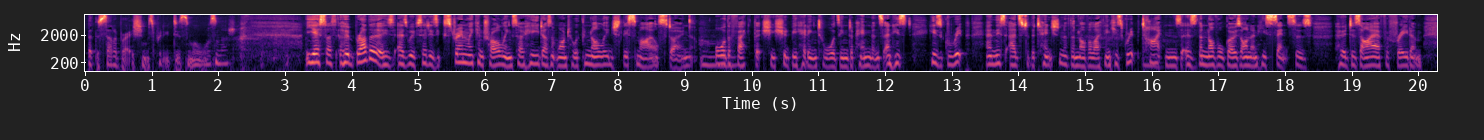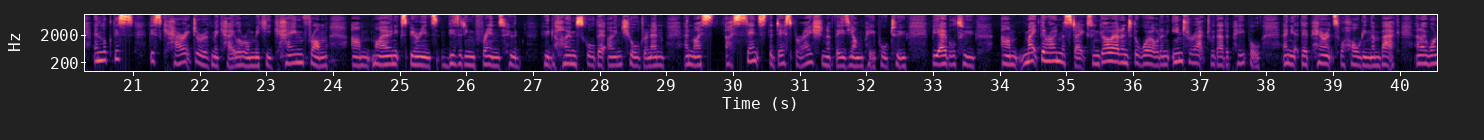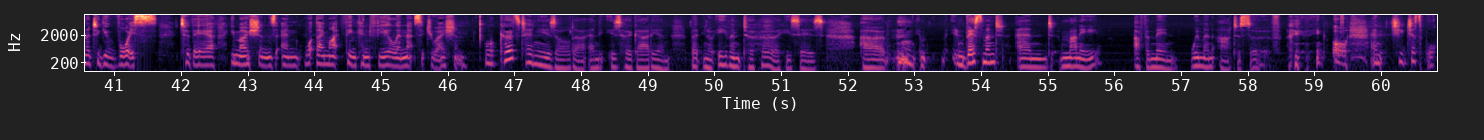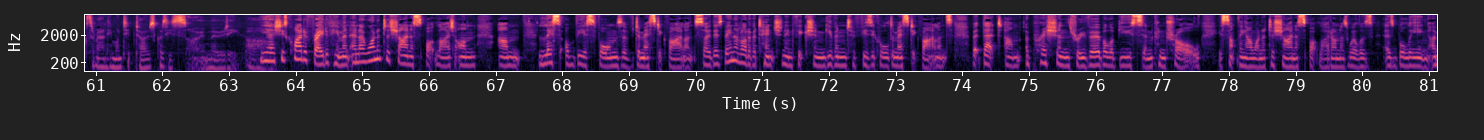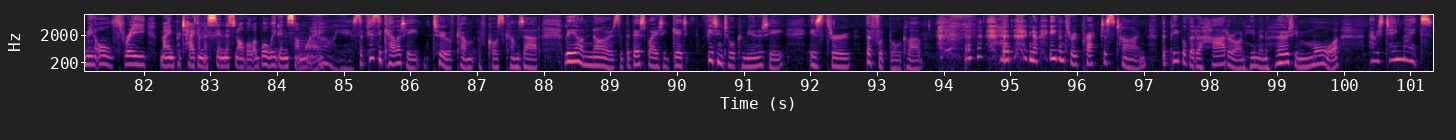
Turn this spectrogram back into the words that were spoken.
But the celebration was pretty dismal, wasn't it? Yes, her brother is, as we've said, is extremely controlling, so he doesn't want to acknowledge this milestone mm. or the fact that she should be heading towards independence. And his his grip, and this adds to the tension of the novel. I think his grip tightens as the novel goes on, and he senses her desire for freedom. And look, this this character of Michaela or Mickey came from um, my own experience visiting friends who'd who'd homeschooled their own children, and and my I sense the desperation of these young people to be able to um, make their own mistakes and go out into the world and interact with other people, and yet their parents were holding them back. And I wanted to give voice to their emotions and what they might think and feel in that situation. Well, Kurt's 10 years older and is her guardian, but you know, even to her, he says, uh, investment and money are for men women are to serve. you think, oh, and she just walks around him on tiptoes because he's so moody. Oh. Yeah, she's quite afraid of him, and, and I wanted to shine a spotlight on um, less obvious forms of domestic violence. So there's been a lot of attention in fiction given to physical domestic violence, but that um, oppression through verbal abuse and control is something I wanted to shine a spotlight on as well as, as bullying. I mean, all three main protagonists in this novel are bullied in some way. Oh, yes. The physicality, too, of come of course, comes out. Leon knows that the best way to get fit into a community is through the football club. but, you know, even through practice time, the people that are harder on him and hurt him more are his teammates.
